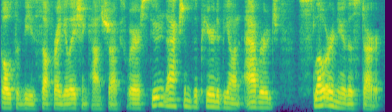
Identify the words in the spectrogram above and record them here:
both of these self-regulation constructs where student actions appear to be on average slower near the start.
